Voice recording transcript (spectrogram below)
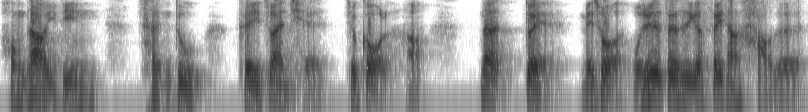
红到一定程度可以赚钱就够了啊。那对，没错，我觉得这是一个非常好的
